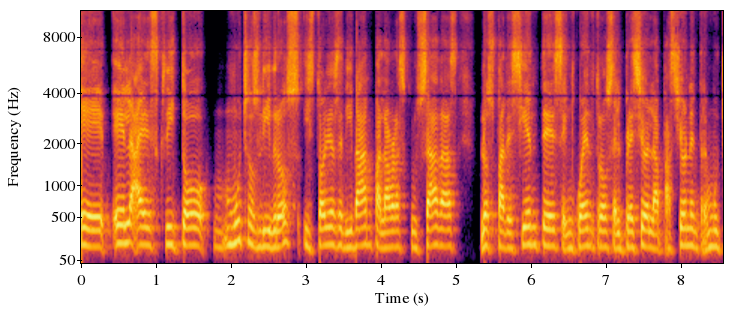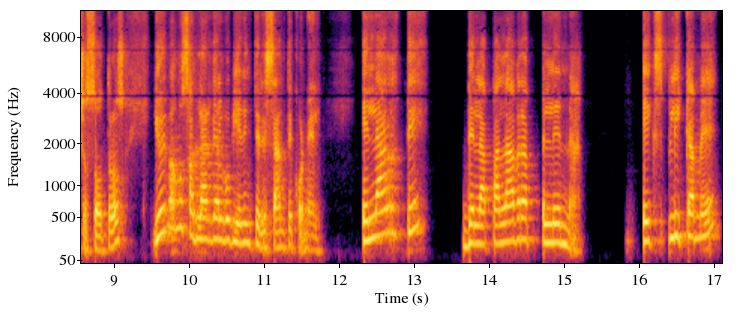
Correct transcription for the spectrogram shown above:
Eh, él ha escrito muchos libros, historias de diván, palabras cruzadas, los padecientes, encuentros, el precio de la pasión, entre muchos otros. Y hoy vamos a hablar de algo bien interesante con él. El arte de la palabra plena. Explícame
